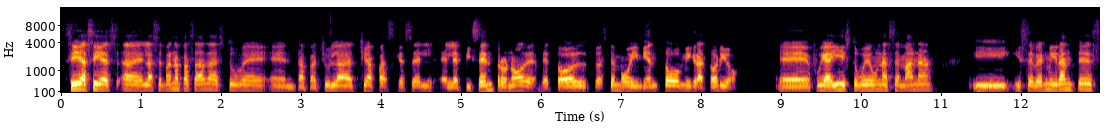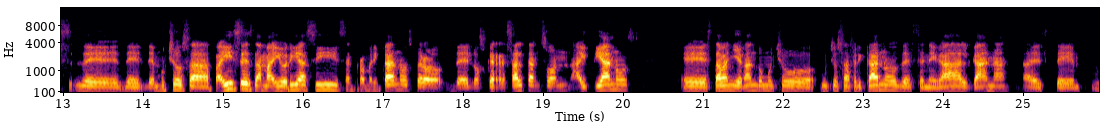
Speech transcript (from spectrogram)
Sí, así es. Eh, la semana pasada estuve en Tapachula, Chiapas, que es el, epicentro ¿no? de, todo, este movimiento migratorio. Eh, fui ahí, estuve una semana y, se ven migrantes de, muchos ah, países, la mayoría sí centroamericanos, pero de los que resaltan son haitianos. Eh, estaban llegando mucho, muchos africanos de Senegal, Ghana, este, mm.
